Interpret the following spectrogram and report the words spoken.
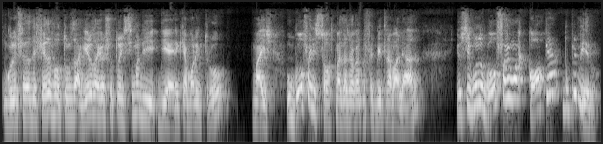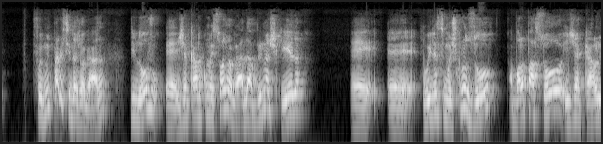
o goleiro fez a defesa, voltou no zagueiro, o zagueiro chutou em cima de, de Eric, a bola entrou, mas o gol foi de sorte, mas a jogada foi bem trabalhada. E o segundo gol foi uma cópia do primeiro. Foi muito parecida a jogada. De novo, é, Giancarlo começou a jogada, abriu na esquerda, é, é, William Simões cruzou, a bola passou e Giancarlo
